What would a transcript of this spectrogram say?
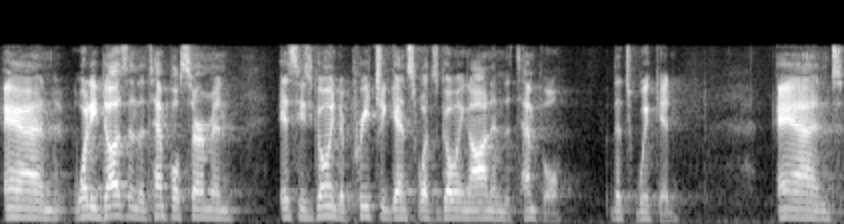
And what he does in the temple sermon is he's going to preach against what's going on in the temple that's wicked. And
